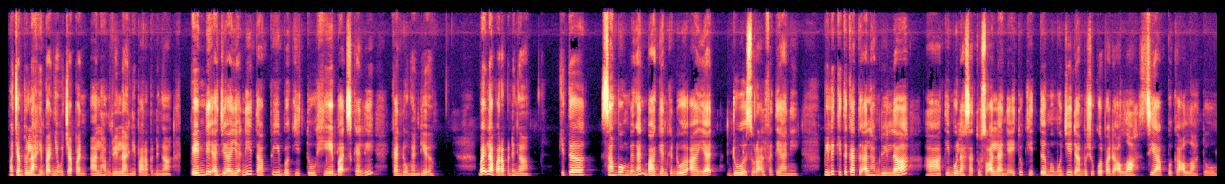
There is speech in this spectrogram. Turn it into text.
Macam itulah hebatnya ucapan Alhamdulillah ni para pendengar. Pendek aja ayat ni tapi begitu hebat sekali kandungan dia. Baiklah para pendengar, kita sambung dengan bahagian kedua ayat dua surah Al-Fatihah ni. Bila kita kata Alhamdulillah, ha, timbullah satu soalan iaitu kita memuji dan bersyukur pada Allah. Siapakah Allah tu?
